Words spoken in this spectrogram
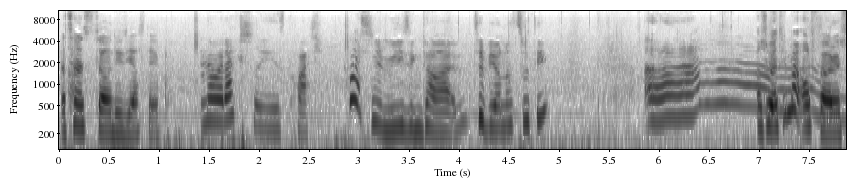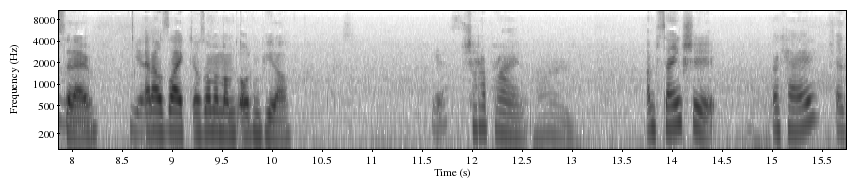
That sounds so enthusiastic. no, it actually is quite quite an amusing time, to be honest with you. Ah. I was going through my old photos today, Yeah. and I was like, it was on my mum's old computer. yes. Shut up, Ryan. No. I'm saying shit. Okay. And-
